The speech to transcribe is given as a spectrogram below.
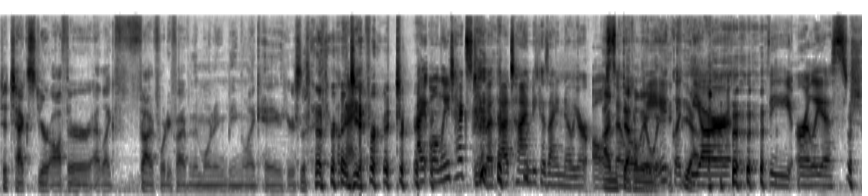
to text your author at like 5:45 in the morning being like hey here's another Okay. idea for a drink I only text you at that time because I know you're also I'm definitely awake. awake, Like we are the earliest,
